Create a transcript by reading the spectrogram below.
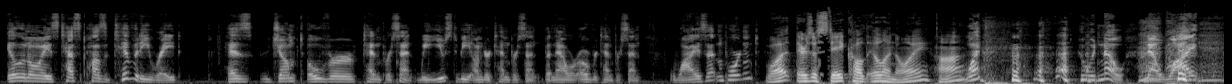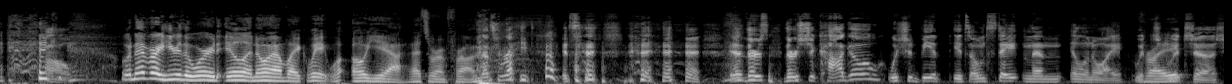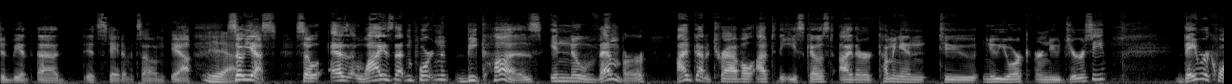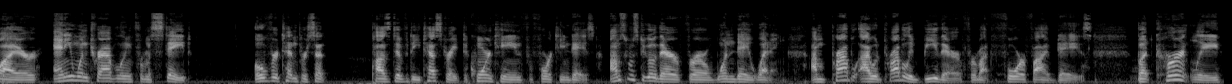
Illinois' test positivity rate has jumped over 10%. We used to be under 10%, but now we're over 10%. Why is that important? what? There's a state called Illinois, huh? What? Who would know? Now, why? Oh, Whenever I hear the word Illinois, I'm like, wait, what? Oh yeah, that's where I'm from. that's right. It's there's there's Chicago, which should be its own state, and then Illinois, which Right. which uh, should be uh, its state of its own. Yeah. Yeah. So yes. So as why is that important? Because in November, I've got to travel out to the East Coast, either coming in to New York or New Jersey. They require anyone traveling from a state over 10% positivity test rate to quarantine for 14 days. I'm supposed to go there for a one day wedding. I'm probably I would probably be there for about 4 or 5 days. But currently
